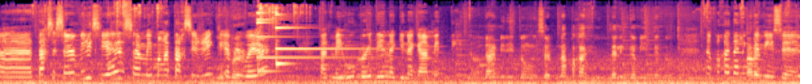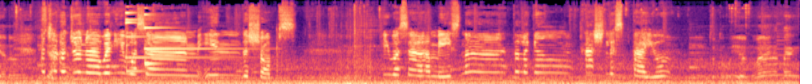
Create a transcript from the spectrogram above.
Ah, taxi service, yes. Ah, may mga taxi rank Uber. everywhere. At may Uber din na ginagamit dito. Dami ditong serve. Napakadaling gamitin, no? Napakadaling Parang easy, gamitin. ano, easy At saka access. Jun, ah, when he was um, in the shops, he was uh, amazed na talagang cashless tayo. Hmm, totoo yun. Wala na tayong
